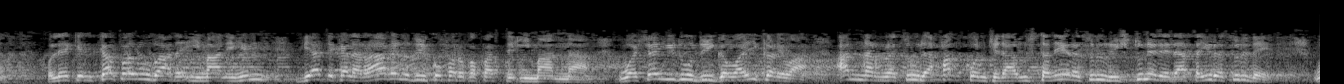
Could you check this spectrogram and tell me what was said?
ولیکن کفروا بعد ایمانهم بیا چې کله راغ نو دوی کفر وکړ پس د ایمان نه وشهدو دوی گواہی کړي وا ان الرسول حق چې دا رستنه رسول رښتونه دی دا صحیح رسول دی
